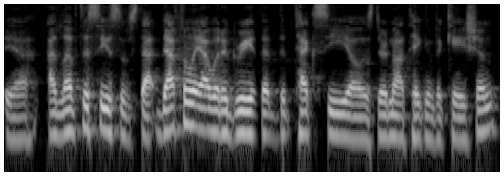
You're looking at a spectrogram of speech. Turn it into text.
Yeah, I'd love to see some stat. Definitely, I would agree that the tech CEOs they're not taking vacation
